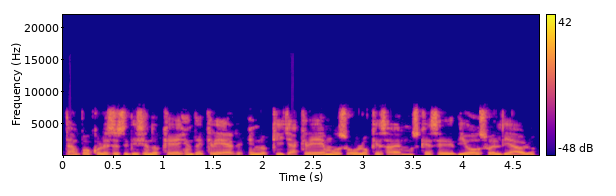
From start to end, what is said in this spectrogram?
Tampoco les estoy diciendo que dejen de creer en lo que ya creemos o lo que sabemos que es Dios o el diablo,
